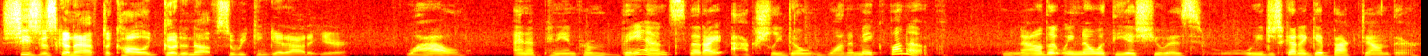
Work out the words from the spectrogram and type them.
she's just gonna have to call it good enough so we can get out of here. Wow. An opinion from Vance that I actually don't want to make fun of. Now that we know what the issue is, we just gotta get back down there.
